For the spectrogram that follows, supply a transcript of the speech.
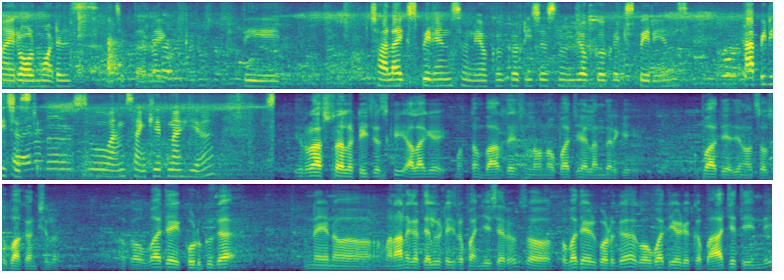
మై రోల్ మోడల్స్ అని చెప్తారు. లైక్ ది చాలా ఎక్స్పీరియన్స్ ఉన్నాయి ఒక్కొక్క టీచర్స్ నుండి ఒక్కొక్క experience happy teachers day so I'm Sankeerna here ఇరు రాష్ట్రాల టీచర్స్కి అలాగే మొత్తం భారతదేశంలో ఉన్న ఉపాధ్యాయులందరికీ ఉపాధ్యాయ దినోత్సవ శుభాకాంక్షలు. ఒక ఉపాధ్యాయ కొడుకుగా నేను మా నాన్నగారు తెలుగు టీచర్ పనిచేశారు. సో ఒక ఉపాధ్యాయుడు కొడుకుగా ఒక ఉపాధ్యాయుడు యొక్క బాధ్యత ఏంది?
